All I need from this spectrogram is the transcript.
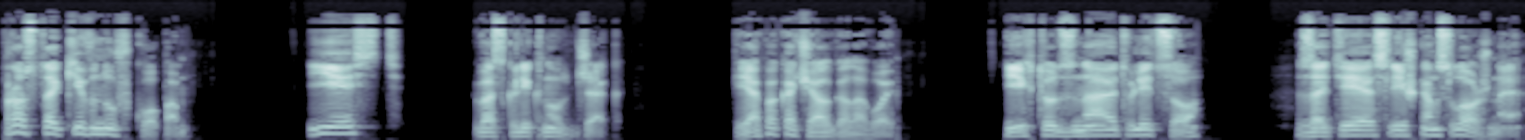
просто кивнув копом. «Есть!» — воскликнул Джек. Я покачал головой. «Их тут знают в лицо. Затея слишком сложная.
